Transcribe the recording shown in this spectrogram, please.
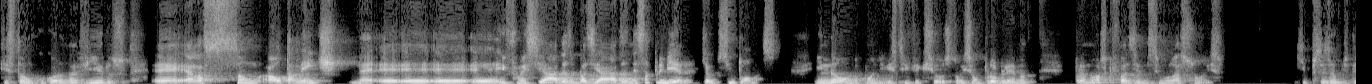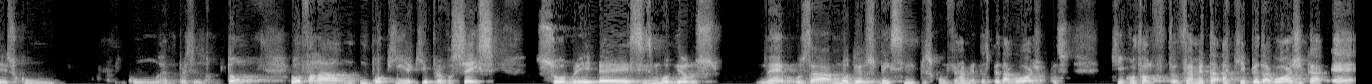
que estão com coronavírus, é, elas são altamente né, é, é, é, é influenciadas, baseadas nessa primeira, que é o de sintomas, e não do ponto de vista infeccioso. Então, isso é um problema para nós que fazemos simulações, que precisamos de ter isso com, com precisão. Então, eu vou falar um, um pouquinho aqui para vocês sobre esses modelos né, usar modelos bem simples como ferramentas pedagógicas, que quando falo ferramenta aqui pedagógica, é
